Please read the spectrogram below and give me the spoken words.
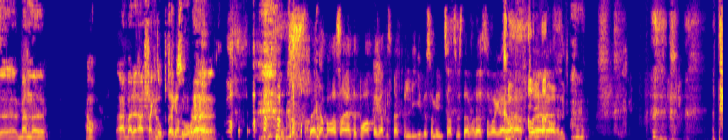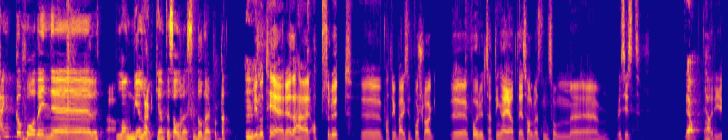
eh, Men ja. Jeg, bare, jeg slenger det opp der, så får jeg Jeg kan bare si at Patrick hadde spilt med livet som innsats, hvis det var det som var greia her. Jeg tenker å få den eh, lange lokken til Salvesen donert bort, da. Mm. Vi noterer det her absolutt, uh, Patrick Berg sitt forslag. Uh, Forutsetninga er at det er Salvesen som uh, blir sist. Ja. ja. Det,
